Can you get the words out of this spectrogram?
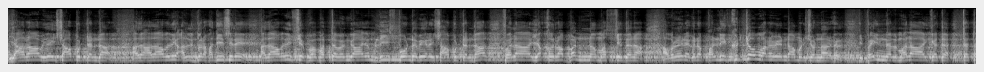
யாராவது இதை சாப்பிட்டென்றால் அது அதாவது அல்பர் ஹதீஸிலே அதாவது மற்ற வெங்காயம் லீஸ் போன்றவைகளை சாப்பிட்டென்றால் ஃபலா யக்ரபன்ன மஸ்ஜிதனா? அவர்கள் எங்களோட பள்ளி கிட்டவும் வர வேண்டாம் என்று சொன்னார்கள். இப்போ இன்னல் மலாய்க்கத்தை தத்த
